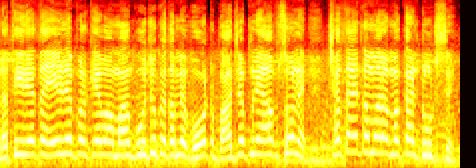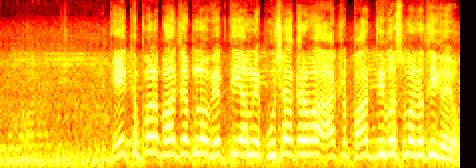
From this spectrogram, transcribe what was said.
નથી રહેતા એને પણ કહેવા માગું છું કે તમે વોટ ભાજપને આપશો ને, છતાંય તમારા મકાન તૂટશે. એક પણ ભાજપનો વ્યક્તિ આમની પૂછા કરવા આટલા પાંચ દિવસમાં નથી ગયો.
